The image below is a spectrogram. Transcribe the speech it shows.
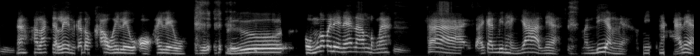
อืมนะถ้ารักจะเล่นก็ต้องเข้าให้เร็วออกให้เร็ว หรือผมก็ไม่ได้แนะนำหรอกนะอืมถ้าสายการบินแห่งญาติเนี่ย มันเดี้ยงเนี่ย มีปัญหาเนี่ย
